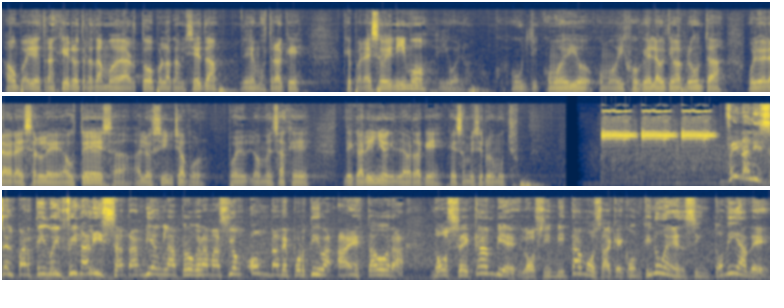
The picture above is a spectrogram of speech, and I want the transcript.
a un país extranjero tratamos de dar todo por la camiseta, de demostrar que, que para eso venimos y bueno, como digo, como dijo que es la última pregunta, volver a agradecerle a ustedes, a, a los hinchas por, por los mensajes de cariño y la verdad que, que eso me sirve mucho. Finaliza el partido y finaliza también la programación Onda Deportiva a esta hora. No se cambie, los invitamos a que continúen en sintonía de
